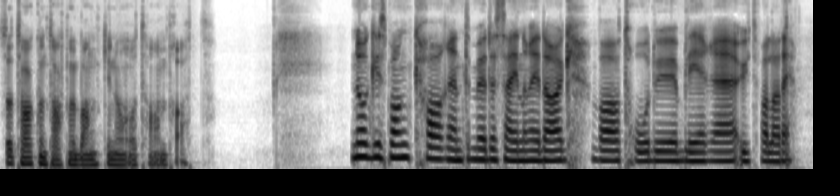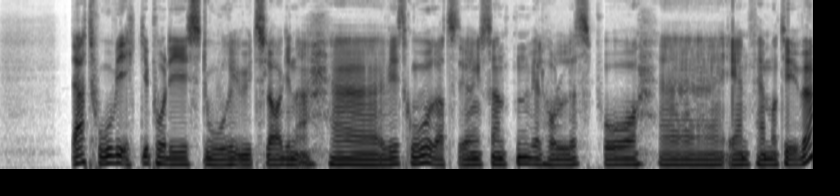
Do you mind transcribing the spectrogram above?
så ta kontakt med banken og, og ta en prat. Norges Bank har rentemøte senere i dag. Hva tror du blir utfallet av det? Der tror vi ikke på de store utslagene. Eh, vi tror at styringsrenten vil holdes på 1,25.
